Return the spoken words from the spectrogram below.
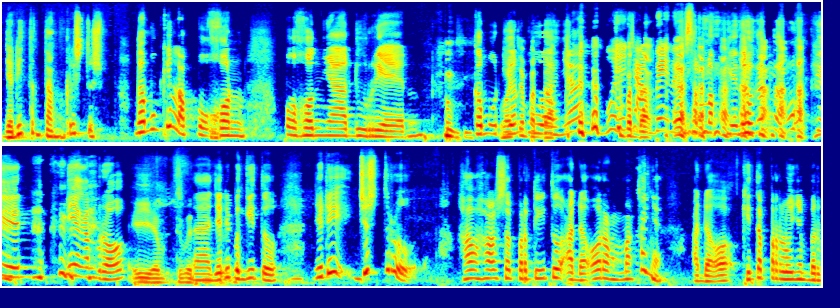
Jadi tentang Kristus. Nggak mungkin lah pohon pohonnya durian, kemudian Buahnya buahnya ya nanti. semek gitu kan nggak mungkin. Iya kan bro? Iya betul betul. Nah, jadi begitu. Jadi justru hal-hal seperti itu ada orang makanya ada kita perlunya ber,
